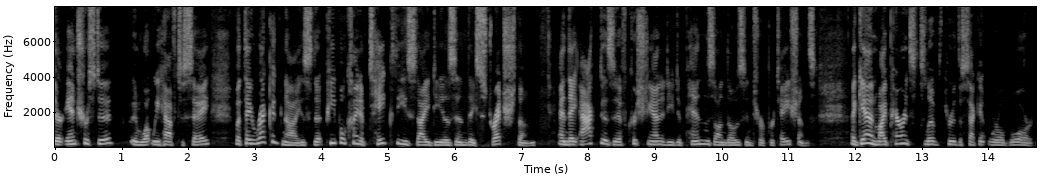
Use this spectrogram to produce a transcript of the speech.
They're interested in what we have to say, but they recognize that people kind of take these ideas and they stretch them and they act as if Christianity depends on those interpretations. Again, my parents lived through the Second World War.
